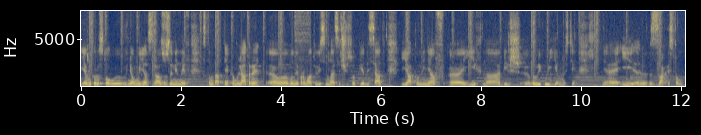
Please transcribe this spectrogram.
я використовую. В ньому я зразу замінив стандартні акумулятори. Е, Вони формату 18650. Я поміняв е, їх на більш великої ємності і з захистом.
